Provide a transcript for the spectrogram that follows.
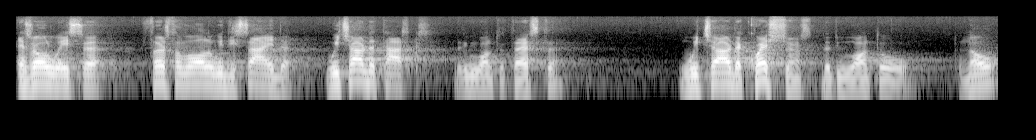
as always, uh, first of all, we decide which are the tasks that we want to test, which are the questions that we want to, to know,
